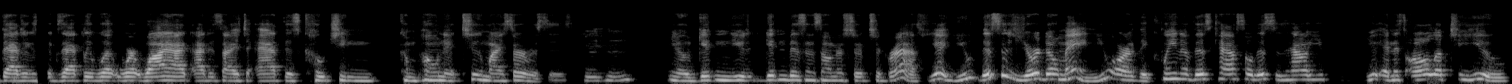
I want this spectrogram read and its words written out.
that is exactly what why I, I decided to add this coaching component to my services. Mm-hmm. You know getting you getting business owners to, to grasp yeah you this is your domain. You are the queen of this castle. This is how you you and it's all up to you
